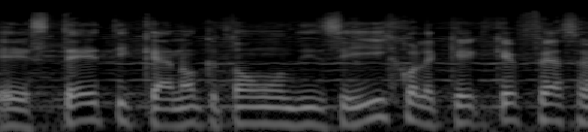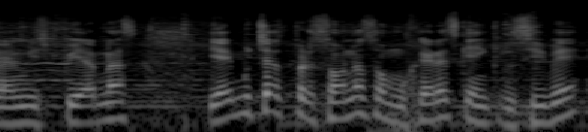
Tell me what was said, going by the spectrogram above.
estética, ¿no? Que todo el mundo dice, híjole, qué, qué feas se ven mis piernas. Y hay muchas personas o mujeres que inclusive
